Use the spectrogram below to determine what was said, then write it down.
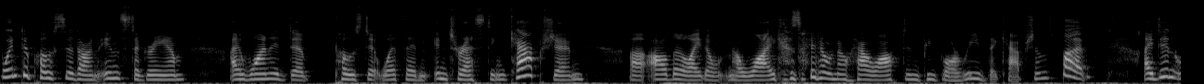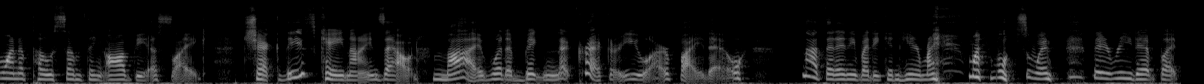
went to post it on Instagram, I wanted to post it with an interesting caption. Uh, although I don't know why, because I don't know how often people read the captions, but I didn't want to post something obvious like, check these canines out. My, what a big nutcracker you are, Fido. Not that anybody can hear my, my voice when they read it, but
